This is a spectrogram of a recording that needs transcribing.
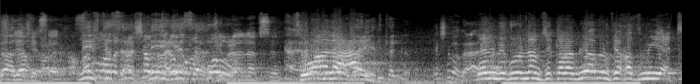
لا لا. ليش يسأل؟ ليش تسأل؟ ليه يسأل؟ على نفسه سؤال عادي. يتكلم. يا شباب عادي. لأنهم يقولون نمسك كلام اليوم في خصميات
